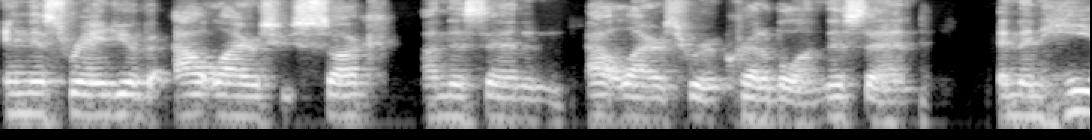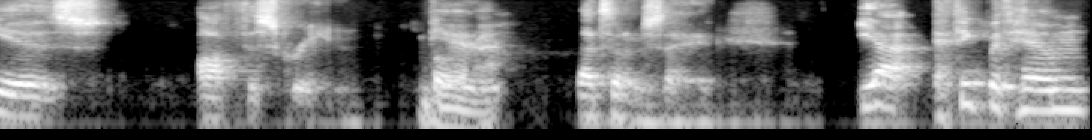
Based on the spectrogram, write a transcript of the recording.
in this range. You have outliers who suck on this end and outliers who are incredible on this end, and then he is off the screen. Yeah, that's what I'm saying. Yeah, I think with him,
